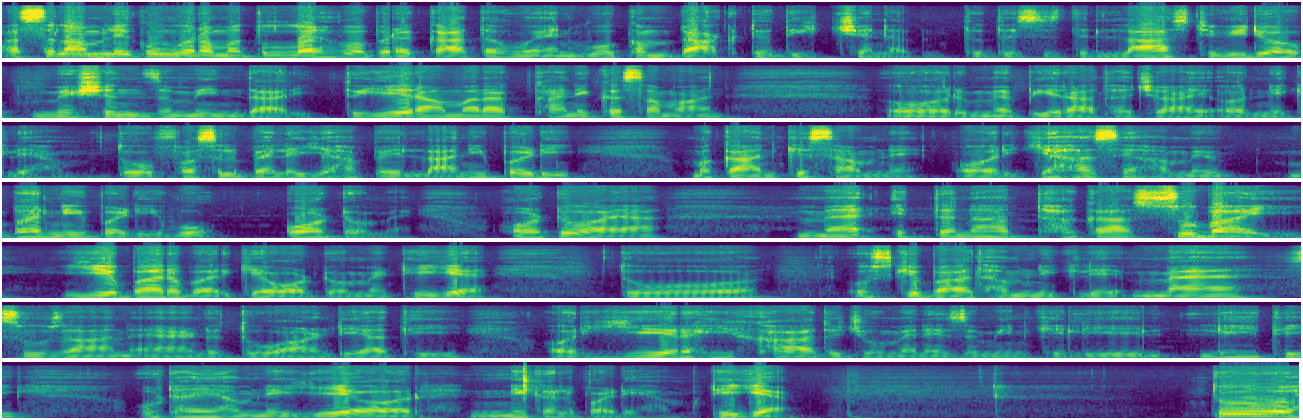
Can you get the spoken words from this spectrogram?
वालेकुम वरहमतुल्लाहि वबरकातुहू and welcome back to the channel तो this is the last video of mission ज़मींदारी तो ये रहा हमारा खाने का सामान और मैं पी रहा था चाय और निकले हम। तो फ़सल पहले यहाँ पे लानी पड़ी मकान के सामने और यहाँ से हमें भरनी पड़ी वो ऑटो में। ऑटो आया, मैं इतना थका, सुबह ही ये भर भर के ऑटो में, ठीक है? तो उसके बाद हम निकले, मैं, सुजान एंड दो आंटियाँ थी और ये रही खाद जो मैंने ज़मीन के लिए ली थी उठाए हमने ये और निकल पड़े हम ठीक है? तो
